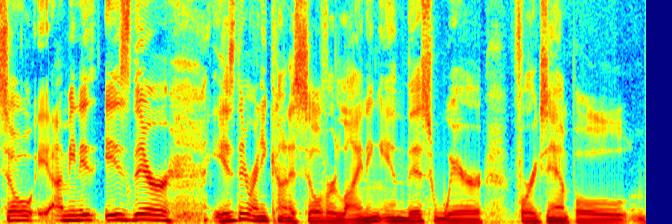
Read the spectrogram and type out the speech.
So, I mean, is, is there is there any kind of silver lining in this where, for example,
